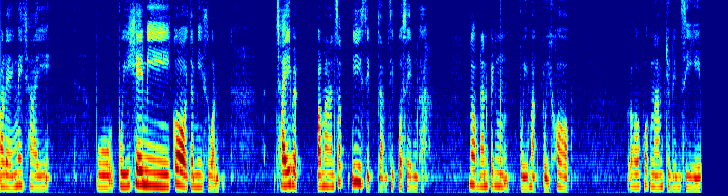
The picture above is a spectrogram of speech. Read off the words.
มาแมลงไม่ใช้ปูปุ๋ยเคมีก็จะมีส่วนใช้แบบประมาณสักยี่สิบสามสิบเปอร์เซ็นค่ะ นอกนั้นเป็นปุ๋ยหมักปุ๋ยคอก แล้วก็พวกน้ำจุลินทรีย์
